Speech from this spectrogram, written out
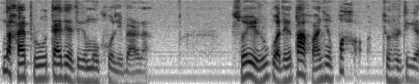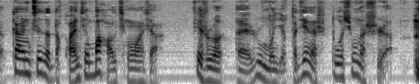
那还不如待在这个木库里边呢。所以，如果这个大环境不好，就是这个干支的环境不好的情况下，这时候，呃，入木也不见得是多凶的事啊。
